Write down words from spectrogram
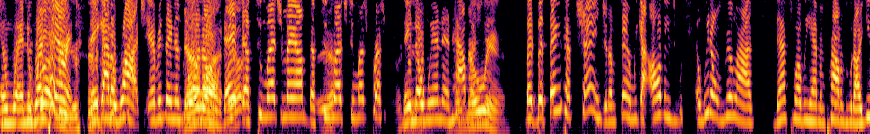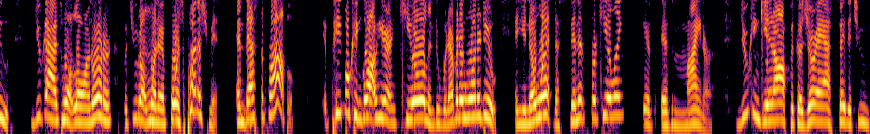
and, and the one parent. They got to watch everything that's going on. They- yep. That's too much, ma'am. That's too much. Too much pressure. They know when and They how know much. when. But but things have changed, and I'm saying we got all these, and we don't realize that's why we having problems with our youth. You guys want law and order, but you don't want to enforce punishment, and that's the problem. If people can go out here and kill and do whatever they want to do, and you know what, the sentence for killing is is minor. You can get off because your ass say that you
